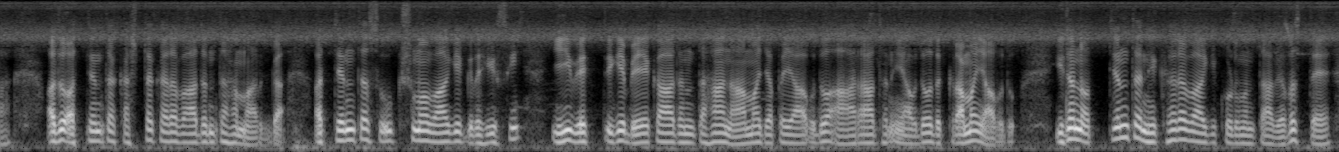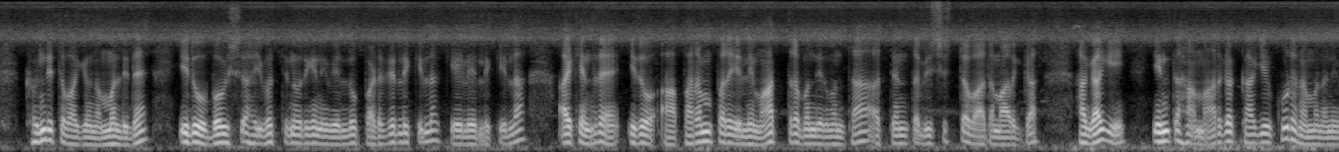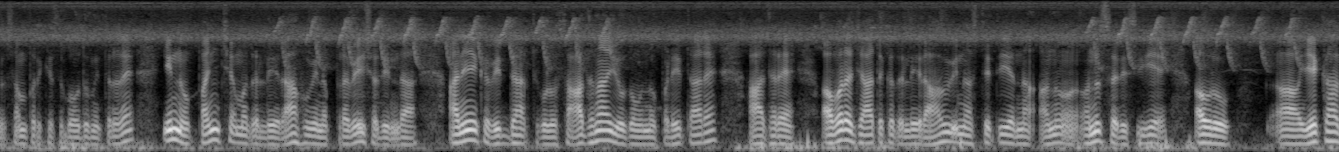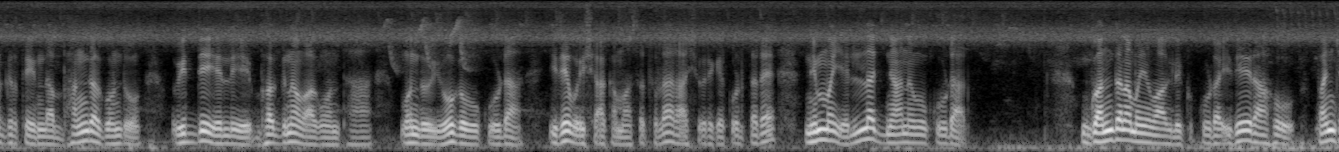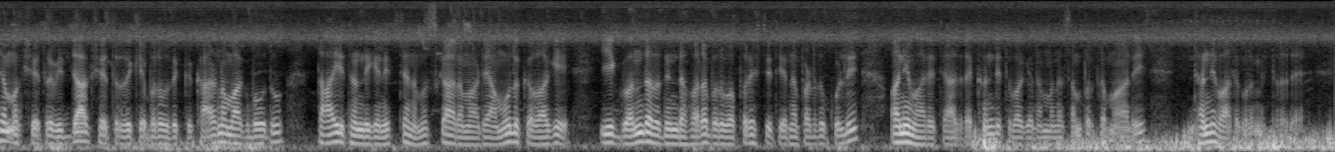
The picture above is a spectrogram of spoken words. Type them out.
ಅದು ಅತ್ಯಂತ ಕಷ್ಟಕರವಾದಂತಹ ಮಾರ್ಗ. ಅತ್ಯಂತ ಸೂಕ್ಷ್ಮವಾಗಿ ಗ್ರಹಿಸಿ ಈ ವ್ಯಕ್ತಿಗೆ ಬೇಕಾದಂತಹ ನಾಮಜಪ ಯಾವುದು, ಆರಾಧನೆ ಯಾವುದು, ಅದು ಕ್ರಮ ಯಾವುದು? ಇದನ್ನು ಅತ್ಯಂತ ನಿಖರವಾಗಿ ಕೊಡುವಂಥ ವ್ಯವಸ್ಥೆ ಖಂಡಿತವಾಗಿಯೂ ನಮ್ಮಲ್ಲಿದೆ. ಇದು ಬಹುಶಃ ಇವತ್ತಿನವರೆಗೆ ಎಲ್ಲೂ ಪಡೆದಿರಲಿಕ್ಕಿಲ್ಲ, ಕೇಳಿರಲಿಕ್ಕಿಲ್ಲ. ಯಾಕೆಂದರೆ ಇದು ಆ ಪರಂಪರೆಯಲ್ಲಿ ಮಾತ್ರ ಬಂದಿರುವಂತಹ ಅತ್ಯಂತ ವಿಶಿಷ್ಟವಾದ ಮಾರ್ಗ. ಹಾಗಾಗಿ ಇಂತಹ ಮಾರ್ಗಕ್ಕಾಗಿಯೂ ಕೂಡ ನಮ್ಮನ್ನು ನೀವು ಸಂಪರ್ಕಿಸಬಹುದು ಮಿತ್ರರೇ. ಇನ್ನು ಪಂಚಮದಲ್ಲಿ ರಾಹುವಿನ ಪ್ರವೇಶದಿಂದ ಅನೇಕ ವಿದ್ಯಾರ್ಥಿಗಳು ಸಾಧನಾ ಯೋಗವನ್ನು ಪಡೆಯುತ್ತಾರೆ ಆದರೆ ಅವರ ಜಾತಕದಲ್ಲಿ ರಾಹುವಿನ ಸ್ಥಿತಿಯನ್ನು ಅನು, ಅನುಸರಿಸಿಯೇ ಅವರು ಏಕಾಗ್ರತೆಯಿಂದ ಭಂಗಗೊಂಡು ವಿದ್ಯೆಯಲ್ಲಿ ಭಗ್ನವಾಗುವಂತಹ ಒಂದು ಯೋಗವು ಕೂಡ ಇದೇ ವೈಶಾಖ ಮಾಸ ತುಲಾ ರಾಶಿಯವರಿಗೆ ಕೊಡ್ತದೆ. ನಿಮ್ಮ ಎಲ್ಲ ಜ್ಞಾನವೂ ಕೂಡ ಗೊಂದಲಮಯವಾಗಲಿಕ್ಕೂ ಕೂಡ ಇದೇ ರಾಹು ಪಂಚಮ ಕ್ಷೇತ್ರ ವಿದ್ಯಾಕ್ಷೇತ್ರದಕ್ಕೆ ಬರುವುದಕ್ಕೆ ಕಾರಣವಾಗಬಹುದು. ತಾಯಿ ತಂದೆಗೆ ನಿತ್ಯ ನಮಸ್ಕಾರ ಮಾಡಿ ಆ ಮೂಲಕವಾಗಿ ಈ ಗೊಂದಲದಿಂದ ಹೊರಬರುವ ಪರಿಸ್ಥಿತಿಯನ್ನು ಪಡೆದುಕೊಳ್ಳಿ. ಅನಿವಾರ್ಯತೆ ಆದರೆ ಖಂಡಿತವಾಗಿ ನಮ್ಮನ್ನು ಸಂಪರ್ಕ ಮಾಡಿ. ಧನ್ಯವಾದಗಳು ಮಿತ್ರರೇ.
